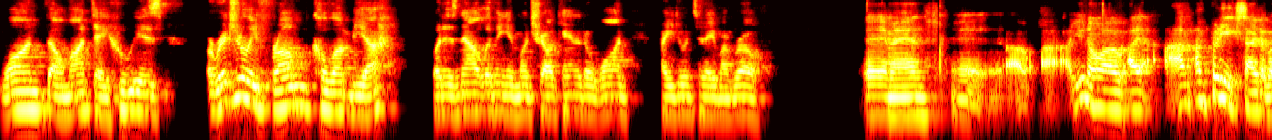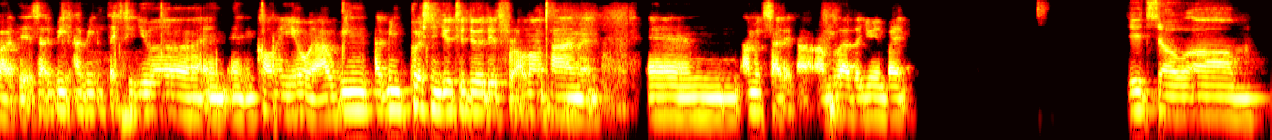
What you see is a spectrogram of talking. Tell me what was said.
Juan Belmonte, who is originally from Colombia, but is now living in Montreal, Canada. Juan, how you doing today, my bro? Hey man, uh, you know I, I am pretty excited about this. I've been I've been texting you uh, and and calling you, and I've been I've been pushing you to do this for a long time, and and I'm excited. I'm glad that you invited me. Dude, so um,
